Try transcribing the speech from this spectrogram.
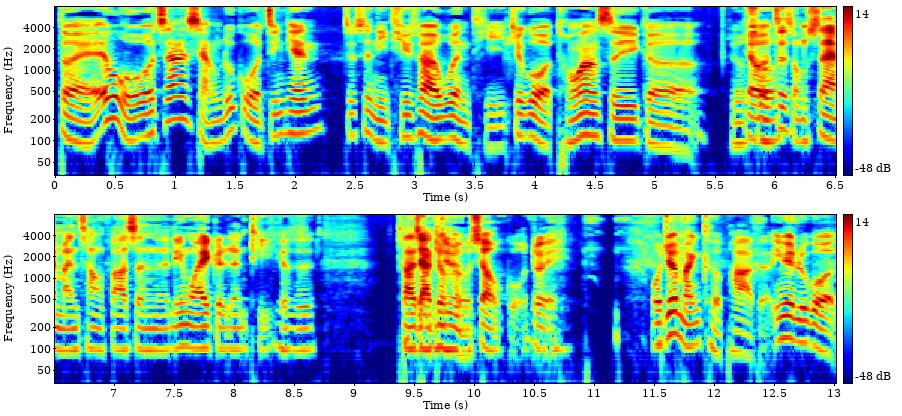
对，因为我我这样想，如果今天就是你提出来的问题，结果同样是一个，比如说这种事还蛮常发生的。另外一个人提，可是大家就很有效果，对。我觉得蛮可怕的，因为如果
